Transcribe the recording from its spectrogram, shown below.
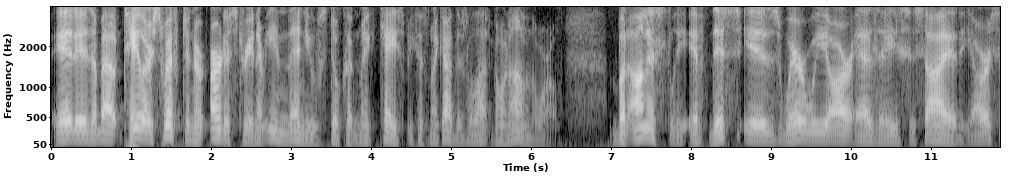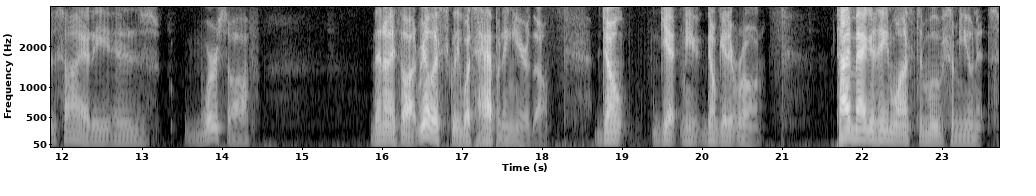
It is about Taylor Swift and her artistry, and even then, you still couldn't make a case because, my God, there's a lot going on in the world. But honestly, if this is where we are as a society, our society is worse off than I thought. Realistically, what's happening here, though, don't get me, don't get it wrong. Time Magazine wants to move some units.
